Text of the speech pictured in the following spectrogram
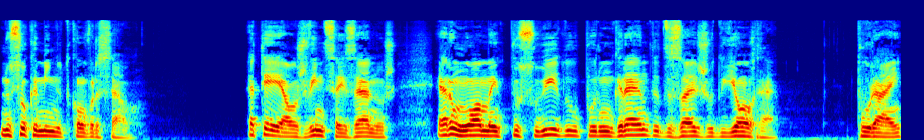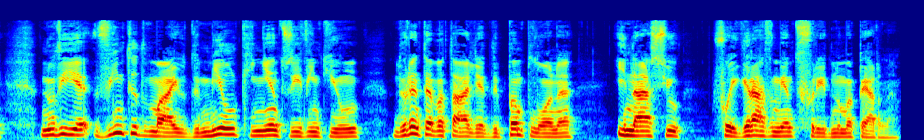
no seu caminho de conversão. Até aos 26 anos, era um homem possuído por um grande desejo de honra. Porém, no dia 20 de maio de 1521, durante a Batalha de Pamplona, Inácio foi gravemente ferido numa perna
